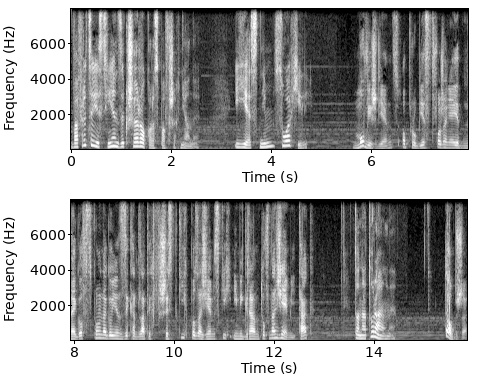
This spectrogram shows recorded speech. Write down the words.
W Afryce jest język szeroko rozpowszechniony i jest nim Suahili. Mówisz więc o próbie stworzenia jednego wspólnego języka dla tych wszystkich pozaziemskich imigrantów na Ziemi, tak? To naturalne. Dobrze.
